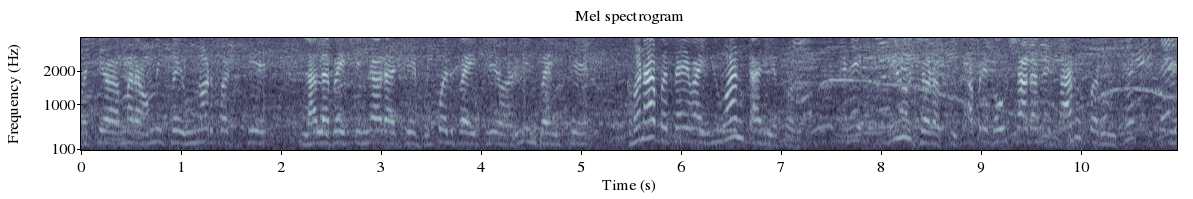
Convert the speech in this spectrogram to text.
પછી અમારા અમિતભાઈ ઉનડકટ છે, લાલાભાઈ શિંગારા છે, ભૂપતભાઈ છે, અરવિંદભાઈ છે, ઘણા બધા એવા યુવાન કાર્યકરો. એને બીડું ઝડપ્યું. આપણે ગૌશાળાને સારું કરવું છે અને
